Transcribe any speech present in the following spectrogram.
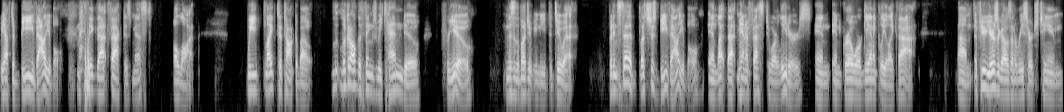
we have to be valuable. And I think that fact is missed a lot. We like to talk about look at all the things we can do for you, and this is the budget we need to do it. But instead, let's just be valuable and let that manifest to our leaders and, and grow organically like that. Um, a few years ago, I was on a research team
